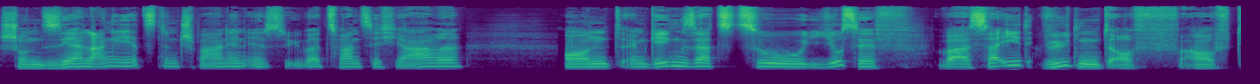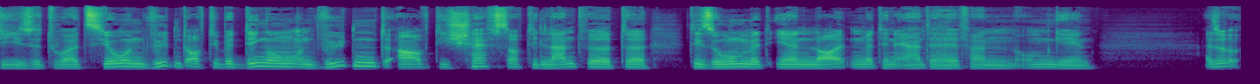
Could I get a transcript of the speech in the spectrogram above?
schon sehr lange jetzt in Spanien ist, über 20 Jahre. Und im Gegensatz zu Youssef, war Said wütend auf, auf die Situation, wütend auf die Bedingungen und wütend auf die Chefs, auf die Landwirte, die so mit ihren Leuten, mit den Erntehelfern umgehen. Also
